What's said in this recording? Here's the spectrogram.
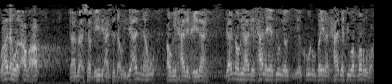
وهذا هو الأظهر لا بأس به في حال التداوي. لأنه أو في حال العلاج لأنه في هذه الحالة يكون بين الحاجة والضرورة.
